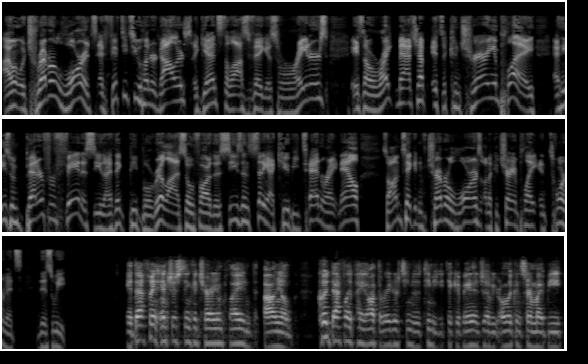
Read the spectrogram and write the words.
I went with Trevor Lawrence at $5,200 against the Las Vegas Raiders. It's a right matchup. It's a contrarian play, and he's been better for fantasy than I think people realize so far this season, sitting at QB 10 right now. So I'm taking Trevor Lawrence on a contrarian play in tournaments this week. Yeah, definitely an interesting contrarian play. Um, you know, could definitely pay off. The Raiders team as a team you can take advantage of. Your only concern might be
